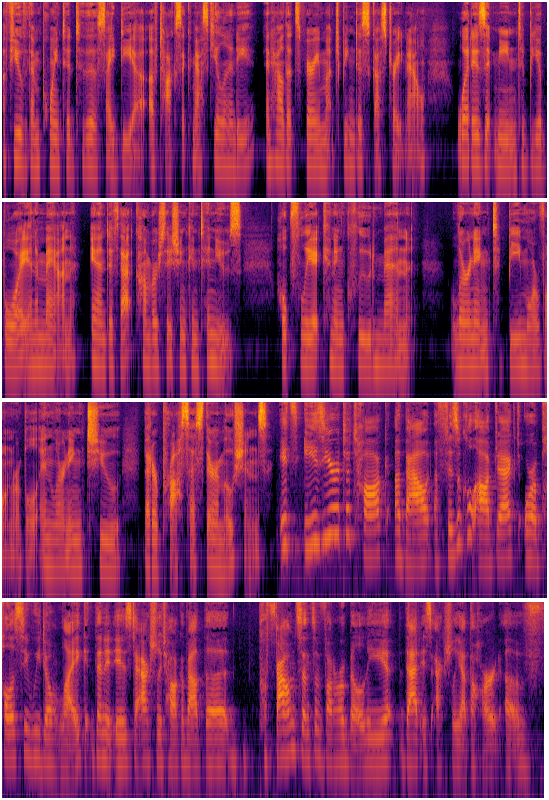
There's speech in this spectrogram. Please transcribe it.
a few of them pointed to this idea of toxic masculinity and how that's very much being discussed right now. What does it mean to be a boy and a man? And if that conversation continues, hopefully it can include men learning to be more vulnerable and learning to better process their emotions. It's easier to talk about a physical object or a policy we don't like than it is to actually talk about the profound sense of vulnerability that is actually at the heart of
